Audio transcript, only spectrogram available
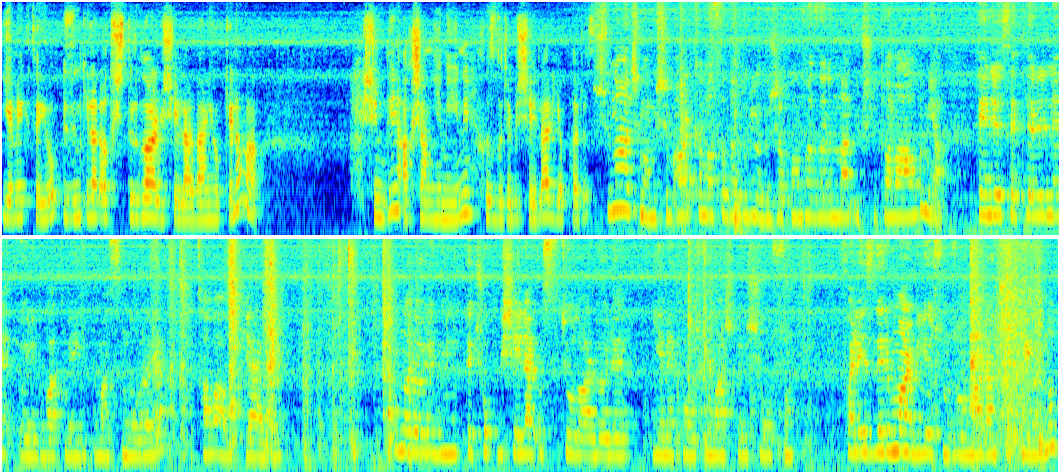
Yemek de yok. Bizimkiler atıştırdılar bir şeyler ben yokken ama şimdi akşam yemeğini hızlıca bir şeyler yaparız. Şunu açmamışım. Arka masada duruyordu. Japon pazarından üçlü tava aldım ya. Tencere setlerine öyle bir bakmaya gittim aslında oraya. Tava alıp geldim. Bunlar öyle günlükte çok bir şeyler ısıtıyorlar böyle. Yemek olsun, başka bir şey olsun. Falezlerim var biliyorsunuz onlardan çok memnunum.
